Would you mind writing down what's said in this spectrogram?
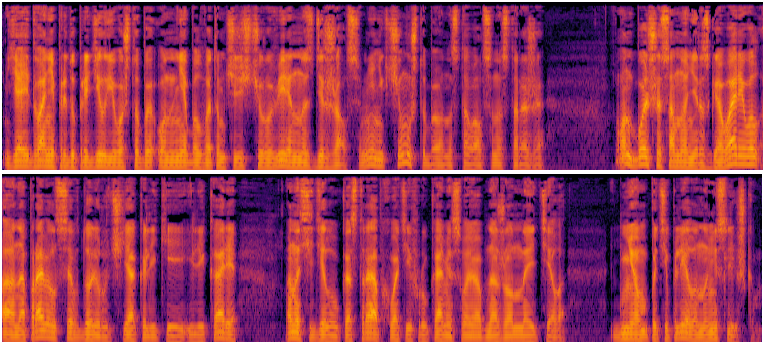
Я едва не предупредил его, чтобы он не был в этом чересчур уверен, но сдержался. Мне ни к чему, чтобы он оставался на стороже. Он больше со мной не разговаривал, а направился вдоль ручья к Аликее и Лекаре. Она сидела у костра, обхватив руками свое обнаженное тело. Днем потеплело, но не слишком.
